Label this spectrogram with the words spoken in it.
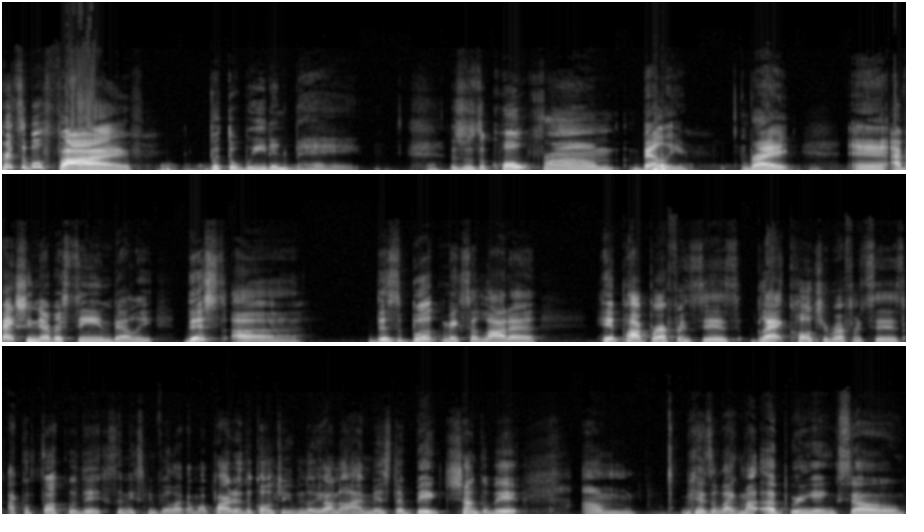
Principle five, put the weed in the bag. This was a quote from Belly, right? And I've actually never seen Belly. This uh this book makes a lot of hip hop references, black culture references. I can fuck with it because it makes me feel like I'm a part of the culture, even though y'all know I missed a big chunk of it um, because of like my upbringing. So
